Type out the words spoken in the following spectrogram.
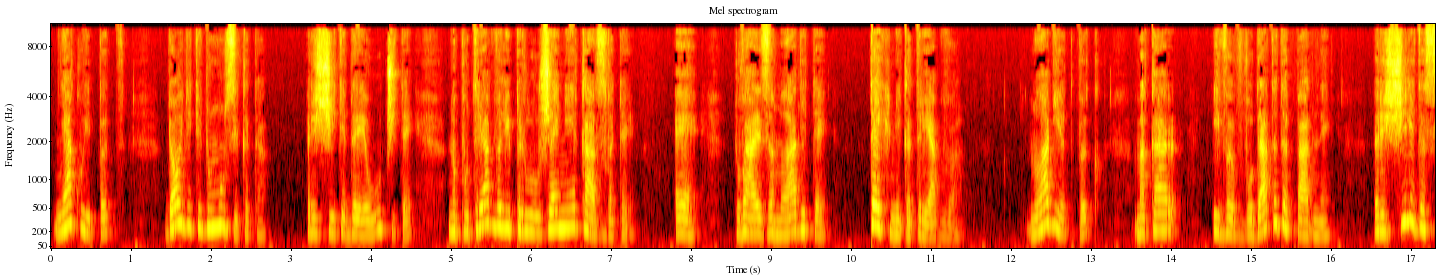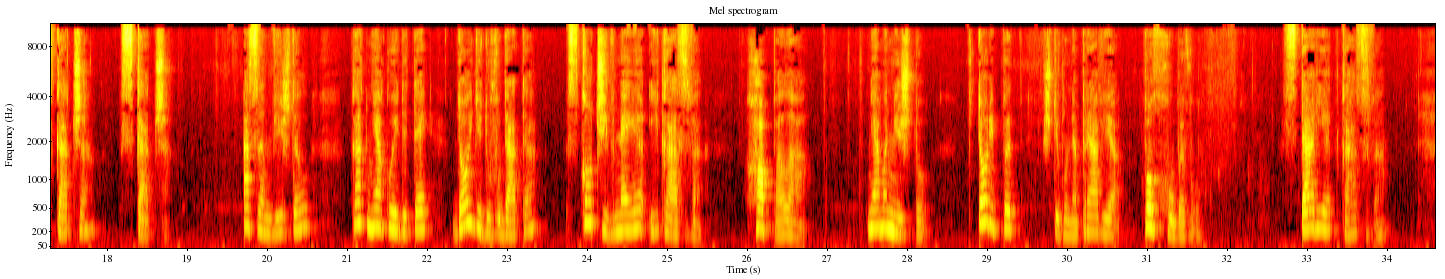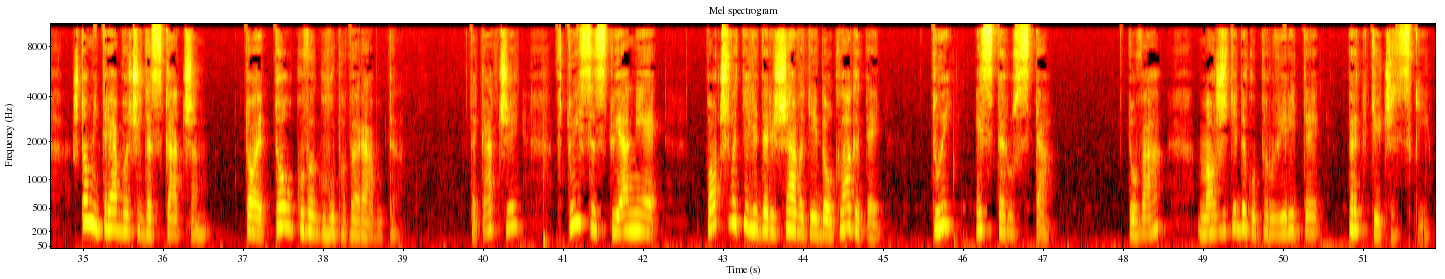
Някой път дойдете до музиката, решите да я учите, но потрябва ли приложение, казвате — е, това е за младите, техника трябва. Младият пък, макар и във водата да падне, реши ли да скача, скача. Аз съм виждал, как някое дете дойде до водата, скочи в нея и казва — хопала! Няма нищо, втори път ще го направя по-хубаво. Старият казва — що ми трябваше да скачам, то е толкова глупава работа. Така че в той състояние почвате ли да решавате и да отлагате, той е старостта. Това можете да го проверите практически.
